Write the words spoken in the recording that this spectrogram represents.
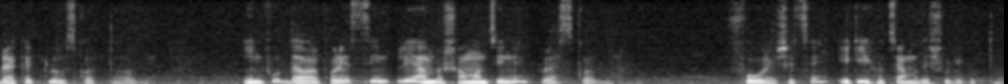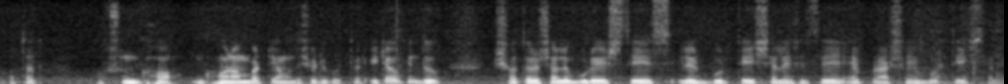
bracket close করতে হবে। ইনপুট দেওয়ার পরে সিম্পলি আমরা সমান চিহ্নে প্রেস করব। ফোর এসেছে এটি হচ্ছে আমাদের শুরু করতে হবে অর্থাৎ অপশন ঘ ঘ নাম্বারটি আমাদের শুরু করতে হবে এটাও কিন্তু সতেরো সালে বুড়ে এসেছে, সিলেট বুট তেইশ সালে এসেছে, এরপর রাজশাহী বুট তেইশ সালে।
